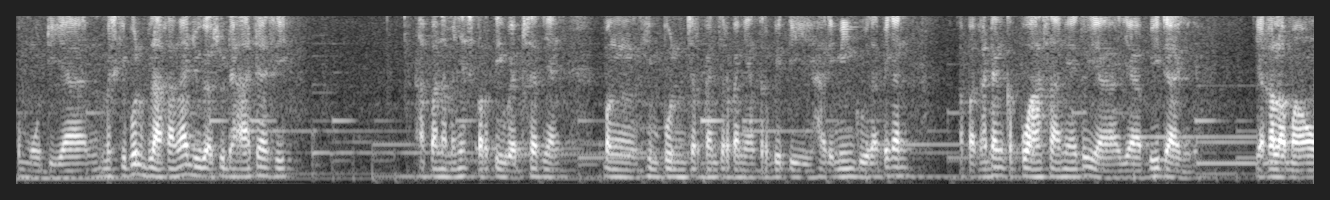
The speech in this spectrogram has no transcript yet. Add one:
Kemudian meskipun belakangan juga sudah ada sih apa namanya seperti website yang menghimpun cerpen-cerpen yang terbit di hari Minggu. Tapi kan apa kadang kepuasannya itu ya ya beda gitu. Ya kalau mau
